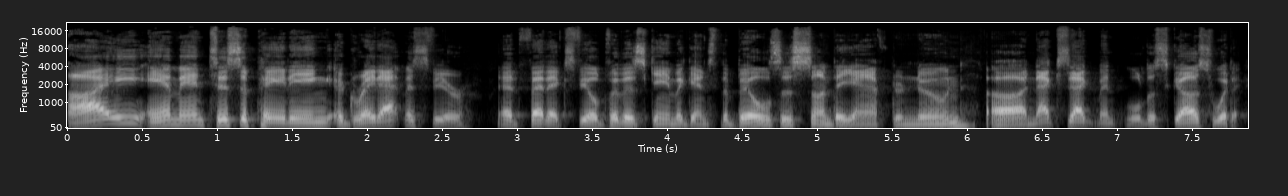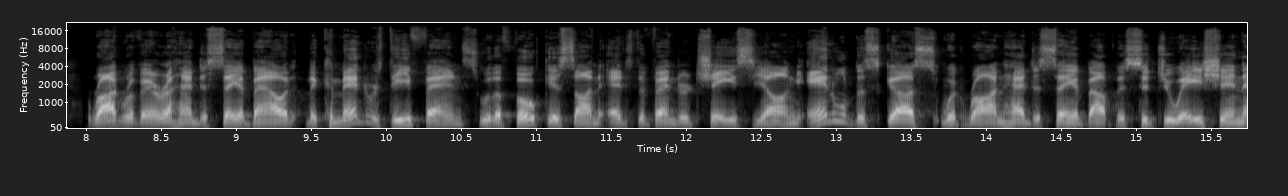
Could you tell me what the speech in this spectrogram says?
I am anticipating a great atmosphere at FedEx Field for this game against the Bills this Sunday afternoon. Uh, next segment, we'll discuss what Ron Rivera had to say about the Commanders' defense with a focus on edge defender Chase Young, and we'll discuss what Ron had to say about the situation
